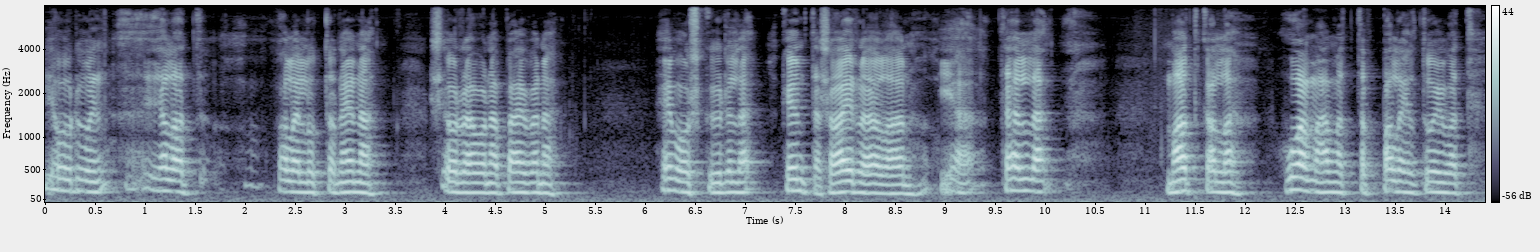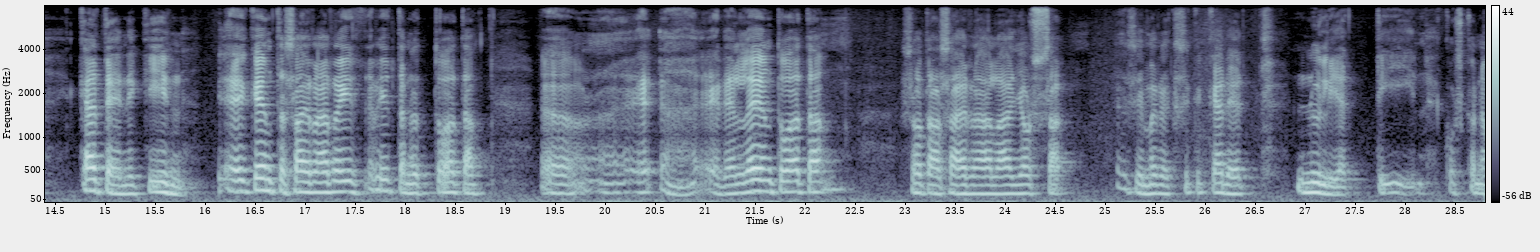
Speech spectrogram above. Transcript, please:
Jouduin jalat valelluttaneena seuraavana päivänä hevoskyydellä kenttäsairaalaan ja tällä matkalla huomaamatta paleltuivat käteenikin. Ei kenttäsairaan riittänyt tuota, e-, edelleen tuota sotasairaalaa, jossa esimerkiksi kädet nyljettiin, koska ne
